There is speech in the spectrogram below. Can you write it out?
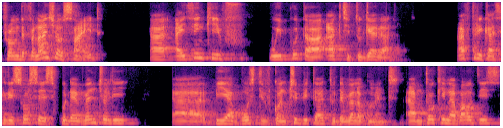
from the financial side, uh, I think if we put our act together, Africa's resources could eventually uh, be a positive contributor to development. I'm talking about this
